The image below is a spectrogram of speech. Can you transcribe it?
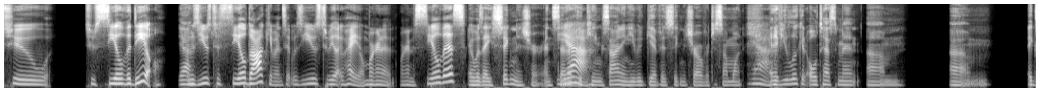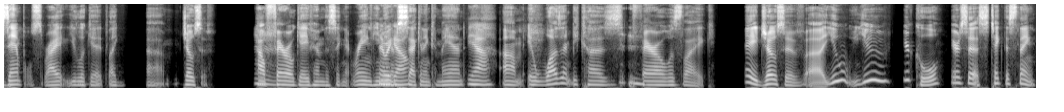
to to seal the deal. Yeah. It was used to seal documents. It was used to be like, hey, we're gonna we're gonna seal this. It was a signature. Instead Yeah. of the king signing, he would give his signature over to someone. Yeah. And if you look at Old Testament um, um, examples, right? You look at like um, Joseph, how Mhm. Pharaoh gave him the signet ring. He There made him go. second in command. Yeah. Um, it wasn't because Pharaoh was like, "Hey, Joseph, uh, you you you're cool. Here's this. Take this thing."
